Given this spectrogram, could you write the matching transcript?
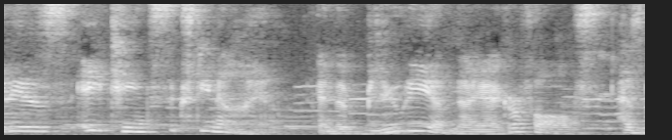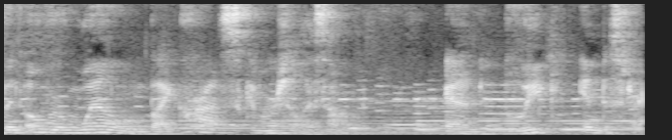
It is 1869, and the beauty of Niagara Falls has been overwhelmed by crass commercialism and bleak industry.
